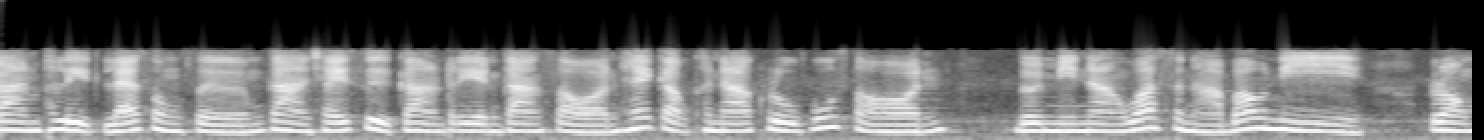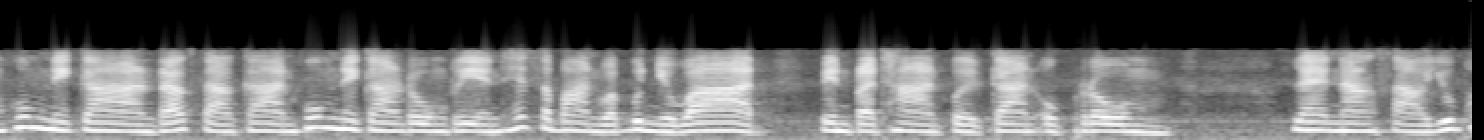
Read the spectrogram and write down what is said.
การผลิตและส่งเสริมการใช้สื่อการเรียนการสอนให้กับคณะครูผู้สอน โดยมีนางวาสนาเบ้านี รองผู้อำนวยการรักษาการผู้อำนวยการโรงเรียนเทศบาลวัดบุญยวาสเป็นประธานเปิดการอบรม และนางสาวยุพ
